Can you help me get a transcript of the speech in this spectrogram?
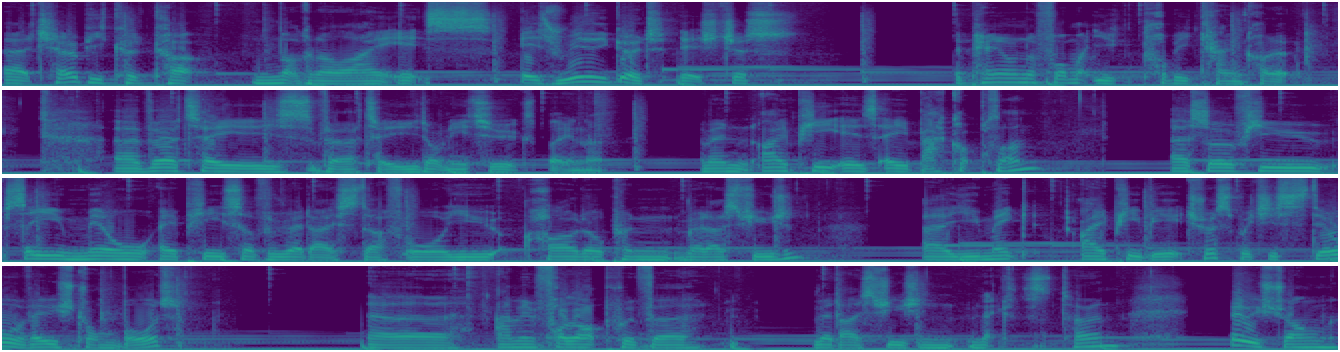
Uh, Cherub you could cut, I'm not gonna lie, it's it's really good, it's just, depending on the format you probably can cut it. Uh, Verte is Verte, you don't need to explain that. And then IP is a backup plan. Uh, so if you say you mill a piece of Red Eye stuff or you hard open Red Eye's Fusion, uh, you make IP Beatrice, which is still a very strong board. Uh, and then follow up with a Red Eye's Fusion next turn. Very strong.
